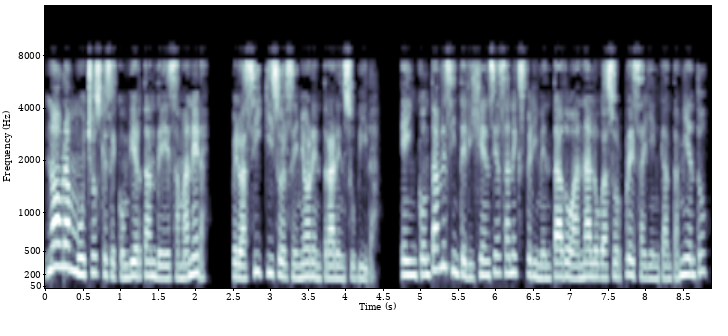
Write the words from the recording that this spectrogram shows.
No habrá muchos que se conviertan de esa manera, pero así quiso el Señor entrar en su vida. E incontables inteligencias han experimentado análoga sorpresa y encantamiento,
